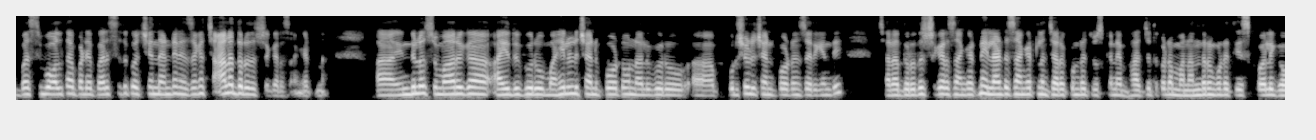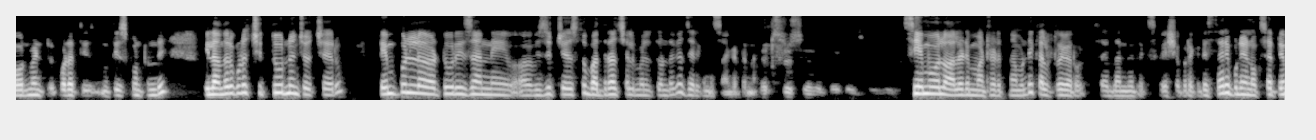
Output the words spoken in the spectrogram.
బస్సు బోల్తా పడే పరిస్థితికి వచ్చిందంటే నిజంగా చాలా దురదృష్టకర సంఘటన. ఆ ఇందులో సుమారుగా ఐదుగురు మహిళలు చనిపోవటం నలుగురు ఆ, పురుషులు చనిపోవడం జరిగింది. చాలా దురదృష్టకర సంఘటన. ఇలాంటి సంఘటనలు జరగకుండా చూసుకునే బాధ్యత కూడా మనందరం కూడా తీసుకోవాలి. గవర్నమెంట్ కూడా తీసుకుంటుంది. వీళ్ళందరూ కూడా చిత్తూరు నుంచి వచ్చారు. టెంపుల్ టూరిజాన్ని విజిట్ చేస్తూ భద్రాచలం వెళ్తుండగా జరిగిన సంఘటన. సీఎంఓలో ఆల్రెడీ మాట్లాడుతున్నామండి. కలెక్టర్ గారు ఒకసారి దాని మీద ఎక్స్ప్రెషన్ ప్రకటిస్తారు. ఇప్పుడు నేను ఒకసారి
